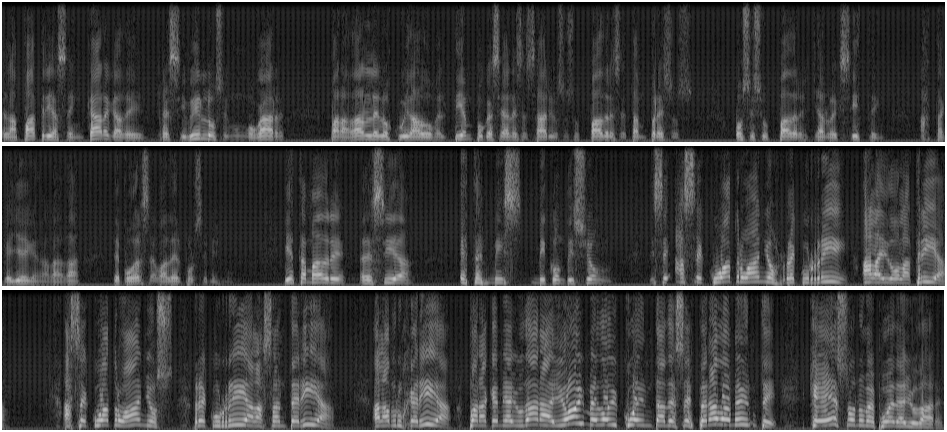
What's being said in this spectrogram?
la patria se encarga de recibirlos en un hogar para darle los cuidados el tiempo que sea necesario si sus padres están presos o si sus padres ya no existen hasta que lleguen a la edad de poderse valer por sí mismos. Y esta madre decía, esta es mi, mi condición. Dice, hace cuatro años recurrí a la idolatría. Hace cuatro años recurrí a la santería, a la brujería, para que me ayudara. Y hoy me doy cuenta desesperadamente que eso no me puede ayudar.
